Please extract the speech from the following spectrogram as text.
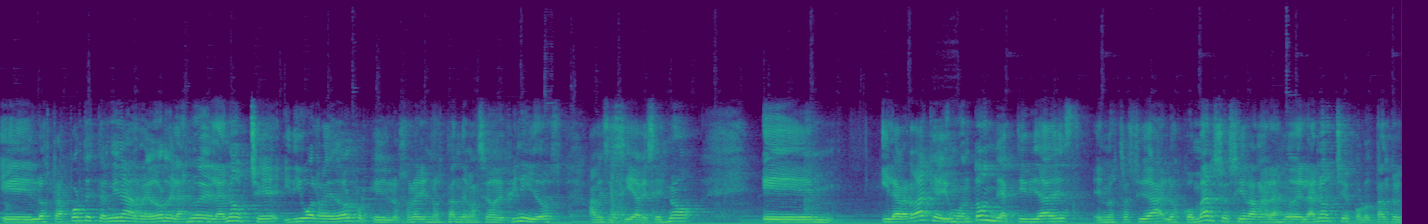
eh, los transportes terminan alrededor de las 9 de la noche, y digo alrededor porque los horarios no están demasiado definidos, a veces sí, a veces no. Em, y la verdad que hay un montón de actividades en nuestra ciudad. Los comercios cierran a las 9 de la noche, por lo tanto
